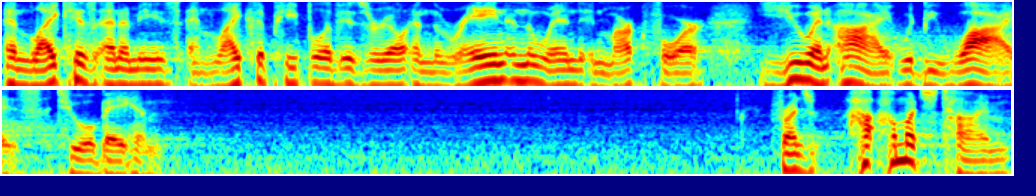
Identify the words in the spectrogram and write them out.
And like his enemies and like the people of Israel and the rain and the wind in Mark 4, you and I would be wise to obey him. Friends, how, how much time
